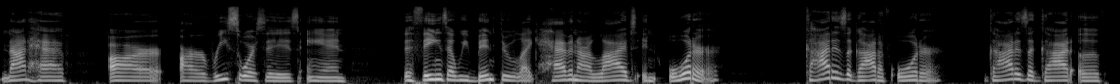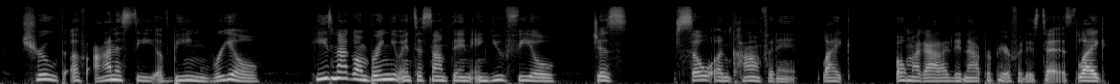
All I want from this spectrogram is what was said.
not have our our resources and the things that we've been through like having our lives in order. God is a God of order. God is a God of truth, of honesty, of being real. He's not going to bring you into something and you feel just so unconfident. Like, oh my God, I did not prepare for this test. Like,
